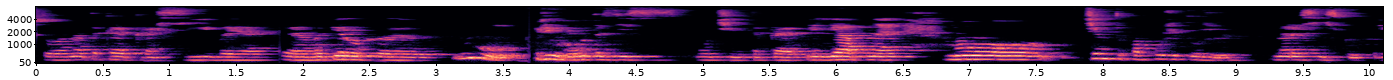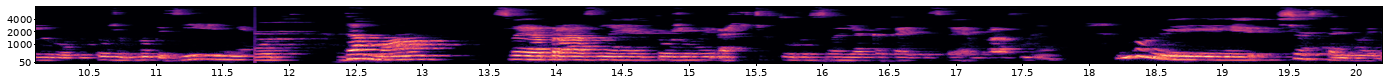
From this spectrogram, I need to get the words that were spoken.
что она такая красивая. Э, во-первых, э, ну, природа здесь очень такая приятная, но чем-то похоже тоже на российскую природу. Тоже много зелени. Вот. Дома своеобразные, тоже архитектура своя какая-то своеобразная. Ну и все остальное.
